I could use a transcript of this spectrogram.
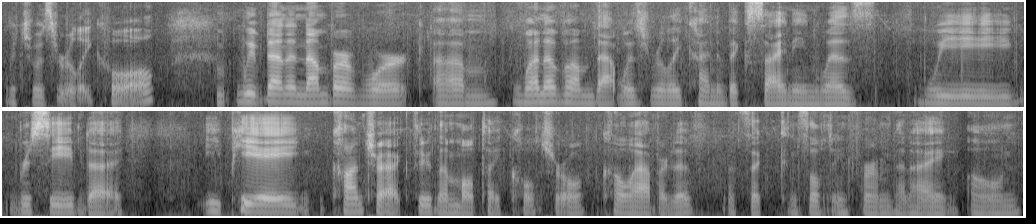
which was really cool. We've done a number of work. Um, one of them that was really kind of exciting was we received a EPA contract through the Multicultural Collaborative. That's a consulting firm that I own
